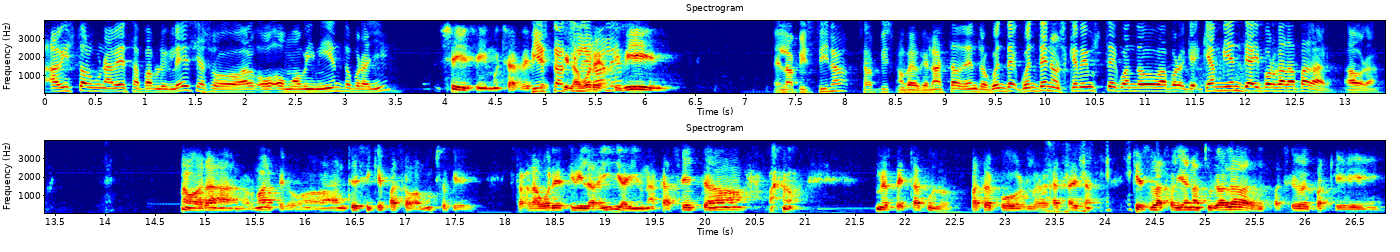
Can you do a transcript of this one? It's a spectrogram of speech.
ha- ha visto alguna vez a Pablo Iglesias o, algo, o, o movimiento por allí? Sí, sí, muchas veces. ¿Fiestas la Guardia ilegales? Civil. ¿En la piscina? ¿Se han visto? No, pero que no ha estado dentro. Cuente- cuéntenos, ¿qué ve usted cuando va por qué, qué ambiente hay por Galapagar ahora? No, ahora normal, pero antes sí que pasaba mucho, que estaba la Guardia Civil ahí, hay una caseta, bueno, un espectáculo, pasar por la casa esa, que es la salida natural al paseo del parque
